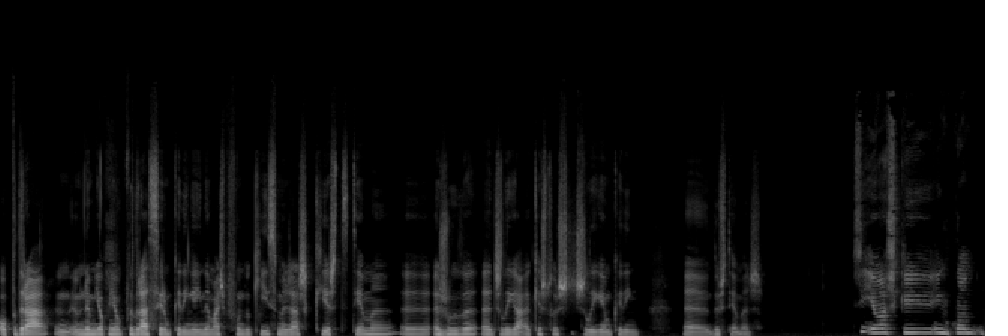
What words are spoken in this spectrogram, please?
ou poderá, na minha opinião, poderá ser um bocadinho ainda mais profundo do que isso, mas acho que este tema uh, ajuda a desligar, a que as pessoas desliguem um bocadinho uh, dos temas. Sim, eu acho que enquanto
